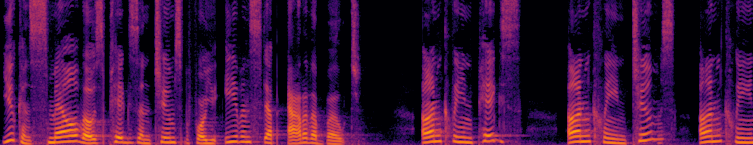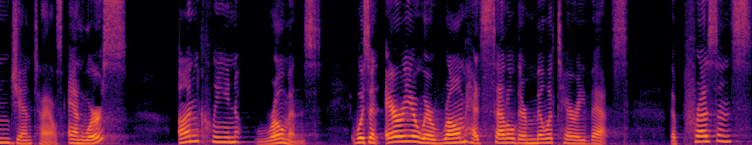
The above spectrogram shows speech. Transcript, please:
You can smell those pigs and tombs before you even step out of the boat. Unclean pigs, unclean tombs, unclean Gentiles. And worse, unclean Romans. It was an area where Rome had settled their military vets. The presence,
